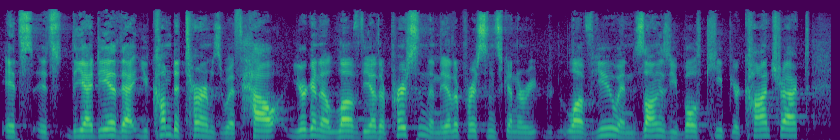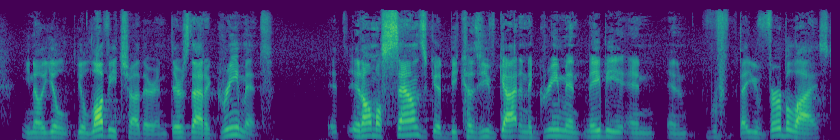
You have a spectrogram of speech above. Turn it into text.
It's, it's the idea that you come to terms with how you're going to love the other person and the other person's going to re- love you. And as long as you both keep your contract, you know, you'll, you'll love each other. And there's that agreement. It, it almost sounds good because you've got an agreement maybe in, in, that you've verbalized.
